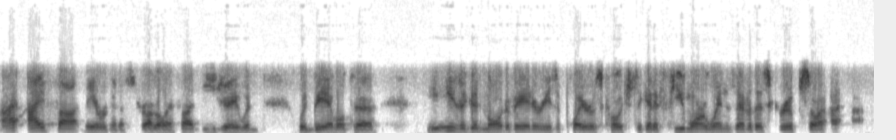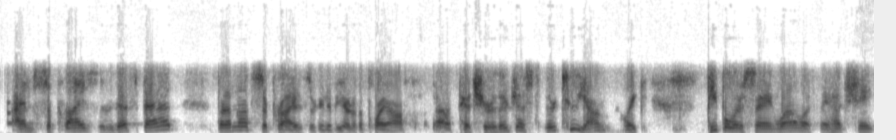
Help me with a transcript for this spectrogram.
I, I thought they were going to struggle. I thought DJ would would be able to. He's a good motivator. He's a player's coach to get a few more wins out of this group. So I, I'm surprised they're this bad, but I'm not surprised they're going to be out of the playoff uh, picture. They're just they're too young. Like people are saying, well, if they had Shane,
